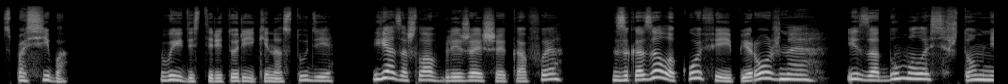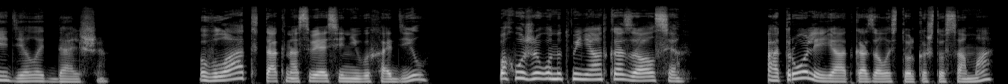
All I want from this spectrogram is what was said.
Спасибо». Выйдя с территории киностудии, я зашла в ближайшее кафе, заказала кофе и пирожное и задумалась, что мне делать дальше. Влад так на связь и не выходил. Похоже, он от меня отказался. От роли я отказалась только что сама.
